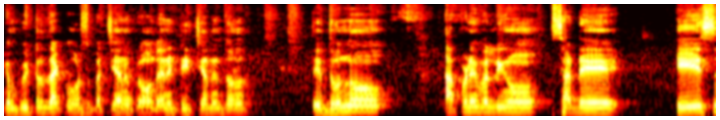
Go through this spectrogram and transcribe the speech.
ਕੰਪਿਊਟਰ ਦਾ ਕੋਰਸ ਬੱਚਿਆਂ ਨੂੰ ਕਰਾਉਂਦੇ ਨੇ ਟੀਚਰ ਨੇ ਦੋਨੋਂ। ਤੇ ਦੋਨੋਂ ਆਪਣੇ ਵੱਲੋਂ ਸਾਡੇ ਇਸ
